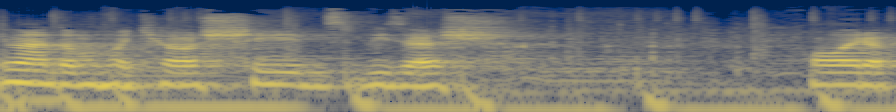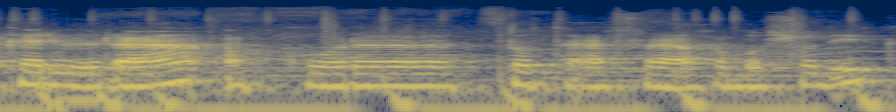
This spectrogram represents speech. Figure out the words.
Imádom, hogyha a shades vizes hajra kerül rá, akkor totál felhabosodik.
